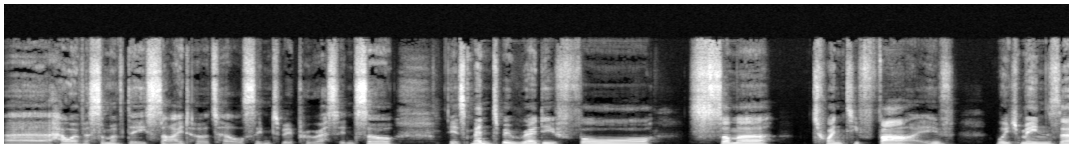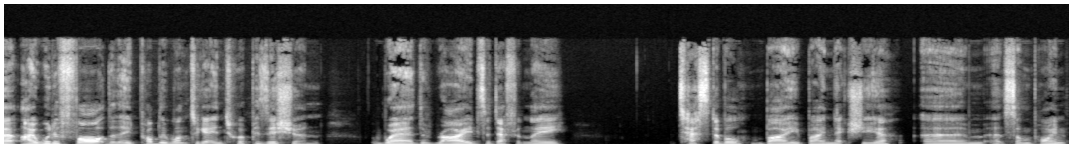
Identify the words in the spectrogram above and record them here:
Uh, however, some of the side hotels seem to be progressing. So it's meant to be ready for summer 25, which means that I would have thought that they'd probably want to get into a position where the rides are definitely testable by by next year um, at some point.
